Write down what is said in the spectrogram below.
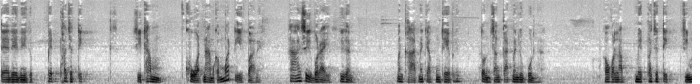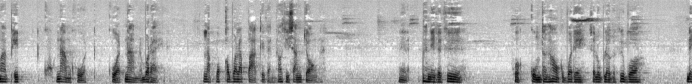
แต่เดนี่ก็เป็ดพลาสติกสีทำขวดน้ำก็มัดอีกป่าเนี่ยหาสื่อบ่ไรคือกัน มันขาดมาจากกรุงเทพเลยต้นสังกัดมันอยู่บุญเขาก็รับเม็ดพลาสติกสีมาพิษน้ำขวด ขวดน้ำนั้นบ่ไรรับบกเขาบ่รับปากกันเขาสีสั่งจองนี่แหละอันนี้ก็คือ พวกกลุ่มทั้งเฮ้ากับบัวเดสรุปเลยก็คือบัวได้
